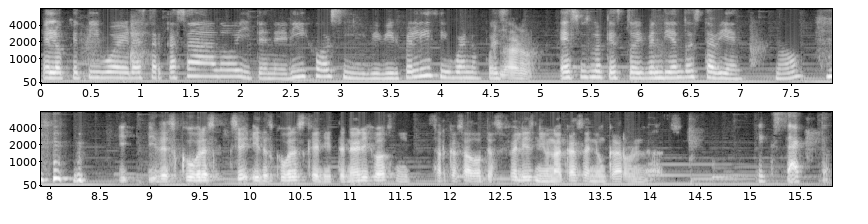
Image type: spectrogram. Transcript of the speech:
el objetivo era estar casado y tener hijos y vivir feliz y bueno, pues claro. eso es lo que estoy vendiendo, está bien, ¿no? y, descubres, sí, y descubres que ni tener hijos ni estar casado te hace feliz, ni una casa, ni un carro, ni nada de eso. Exacto.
